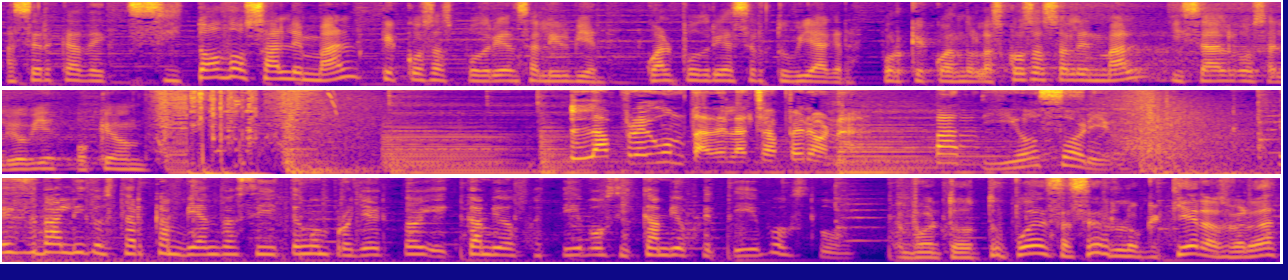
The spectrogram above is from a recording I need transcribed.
acerca de si todo sale mal, qué cosas podrían salir bien. ¿Cuál podría ser tu Viagra? Porque cuando las cosas salen mal, quizá algo salió bien. ¿O qué onda? La pregunta de la chaperona. Pati Osorio. ¿Es válido estar cambiando así? Tengo un proyecto y cambio objetivos y cambio objetivos. ¿O Bueno, tú, puedes hacer lo que quieras, ¿verdad?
